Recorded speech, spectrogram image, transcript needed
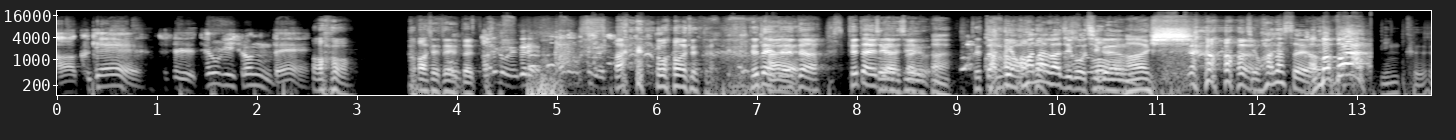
아, 그게 사실 태우기 싫었는데. 어. 아 됐다 됐다 됐다. 다리가 왜 그래? 다리가 왜 그래? 어 됐다 됐다 됐다 됐다 됐다 제가 됐다 지금 아, 됐다 담비 형 화나가지고 지금 아이씨 지금 화났어요. 안 바빠 윙크.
